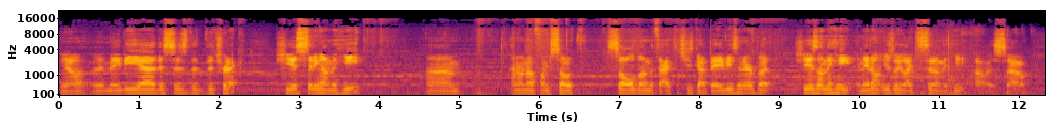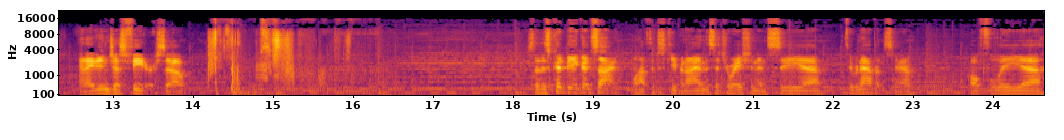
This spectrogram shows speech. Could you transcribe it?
You know, maybe uh, this is the, the trick. She is sitting on the heat. Um, I don't know if I'm so sold on the fact that she's got babies in her, but she is on the heat, and they don't usually like to sit on the heat, always. So and I didn't just feed her, so. So this could be a good sign. We'll have to just keep an eye on the situation and see uh, see what happens, you know. Hopefully uh,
